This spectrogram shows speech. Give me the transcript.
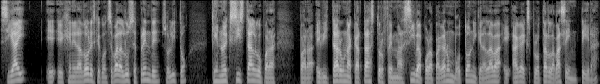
Si hay eh, eh, generadores que cuando se va la luz se prende solito, que no exista algo para, para evitar una catástrofe masiva por apagar un botón y que la lava eh, haga explotar la base entera,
